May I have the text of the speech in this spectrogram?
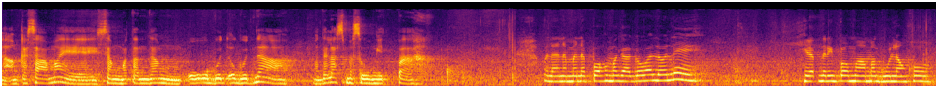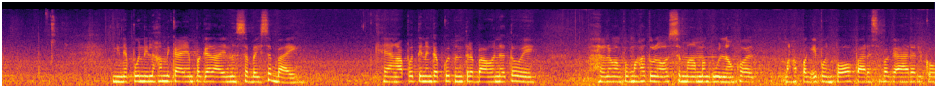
Na ang kasama eh, isang matandang uugod-ugod na, madalas masungit pa. Wala naman na po ako magagawa, Lole. Hirap na rin po ang mga magulang ko. Hindi na po nila kami kayang pag-aralin ng sabay-sabay. Kaya nga po tinanggap ko itong trabaho na to eh. Para naman po makatulong ako sa mga magulang ko at makapag-ipon po para sa pag-aaral ko.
